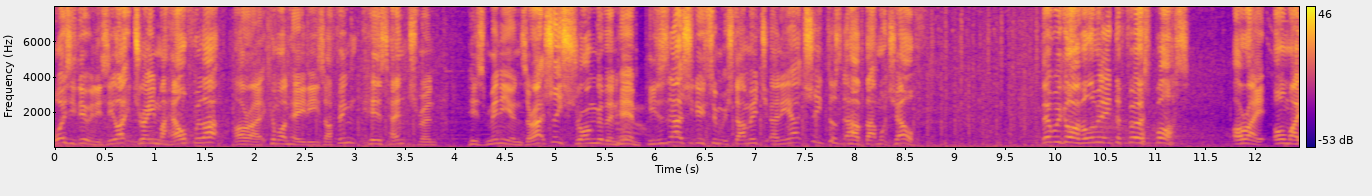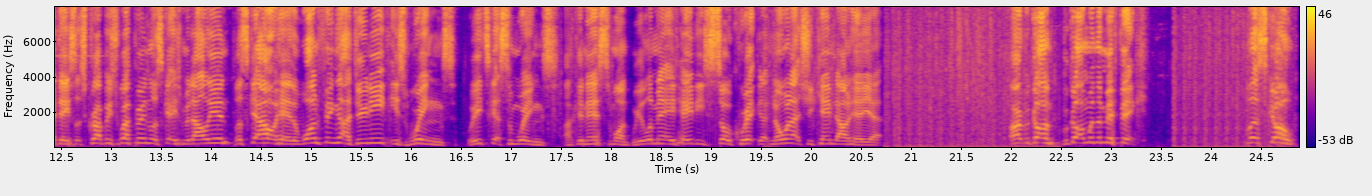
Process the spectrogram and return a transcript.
What is he doing? Is he like drain my health with that? Alright, come on, Hades. I think his henchmen, his minions, are actually stronger than him. He doesn't actually do too much damage, and he actually doesn't have that much health. There we go. I've eliminated the first boss. Alright, oh my days, let's grab his weapon, let's get his medallion, let's get out of here. The one thing that I do need is wings. We need to get some wings. I can hear someone. We eliminated Hades so quick that no one actually came down here yet. Alright, we got him. We got him with the mythic. Let's go.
